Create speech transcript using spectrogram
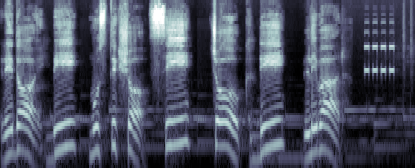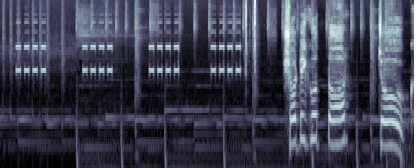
হৃদয়, বি, মস্তিষ্ক, সি, চোখ, ডি, লিভার। সঠিক উত্তর, চোখ।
